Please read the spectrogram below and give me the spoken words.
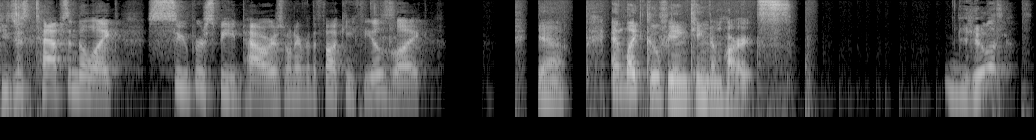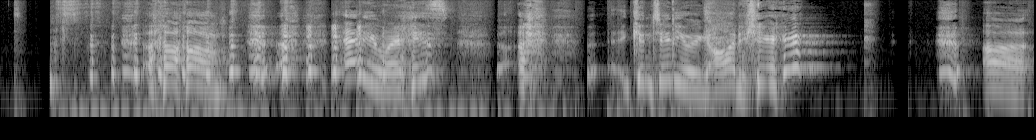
he just taps into like super speed powers whenever the fuck he feels like. Yeah, and like Goofy in Kingdom Hearts. Yuck. um. Anyways, continuing on here. Uh,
